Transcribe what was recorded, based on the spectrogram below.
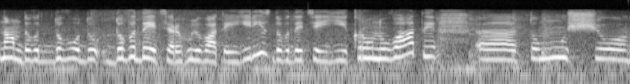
нам довед- доведеться регулювати її ріст, доведеться її кронувати, е, тому що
